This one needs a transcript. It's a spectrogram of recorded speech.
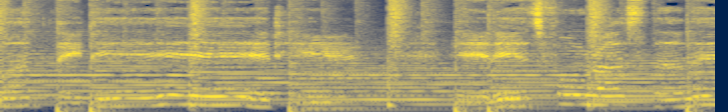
what they did here. It is for us, the living,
